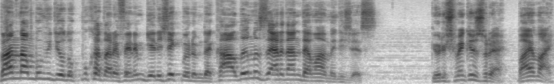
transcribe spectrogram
Benden bu videoluk bu kadar efendim. Gelecek bölümde kaldığımız yerden devam edeceğiz. Görüşmek üzere. Bay bay.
